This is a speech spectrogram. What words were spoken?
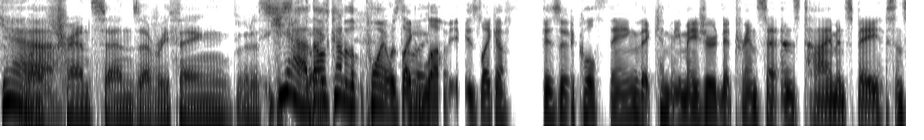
Yeah. love transcends everything. But it's just, yeah, that was kind of the point. Was like, like- love is like a physical thing that can be measured and it transcends time and space and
